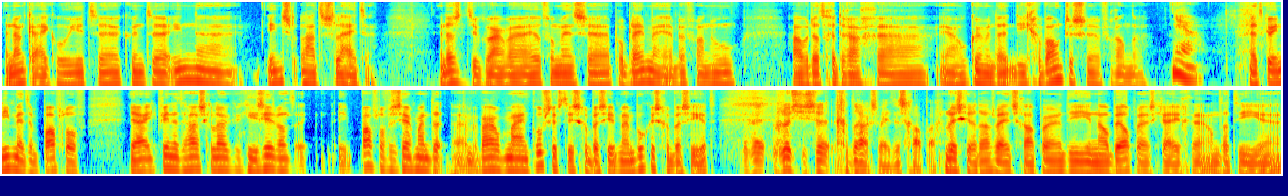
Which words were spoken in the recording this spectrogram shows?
En dan kijken hoe je het uh, kunt uh, in, in laten slijten. En dat is natuurlijk waar we heel veel mensen problemen mee hebben. Van hoe houden we dat gedrag... ja, hoe kunnen we die gewoontes veranderen? Ja, dat kun je niet met een Pavlov. Ja, ik vind het hartstikke leuk dat ik hier zit. Want eh, Pavlov is zeg maar de, uh, waarop mijn proefschrift is gebaseerd. Mijn boek is gebaseerd. De Russische gedragswetenschapper. Russische gedragswetenschapper die een Nobelprijs kreeg... Uh, omdat hij uh,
